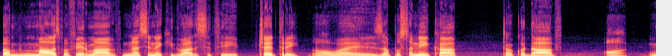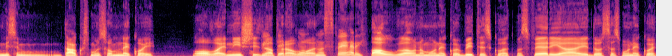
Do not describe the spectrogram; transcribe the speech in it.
Pa mala smo firma, nas je nekih 24 ovaj, zaposlenika, tako da, o, mislim, tako smo u svom nekoj ovaj, niši zapravo. atmosferi. Pa uglavnom u nekoj obiteljskoj atmosferi, a i dosta smo u nekoj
